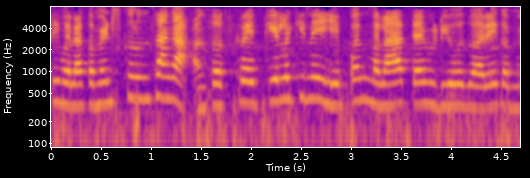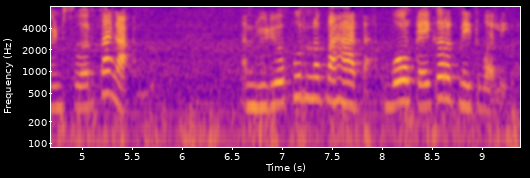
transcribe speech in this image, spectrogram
ते मला कमेंट्स करून सांगा. आणि सबस्क्राईब केलं की नाही हे पण मला त्या व्हिडिओद्वारे कमेंट्सवर सांगा. आणि व्हिडिओ पूर्ण पहा आता. बोर काही करत नाही तुम्हाला.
